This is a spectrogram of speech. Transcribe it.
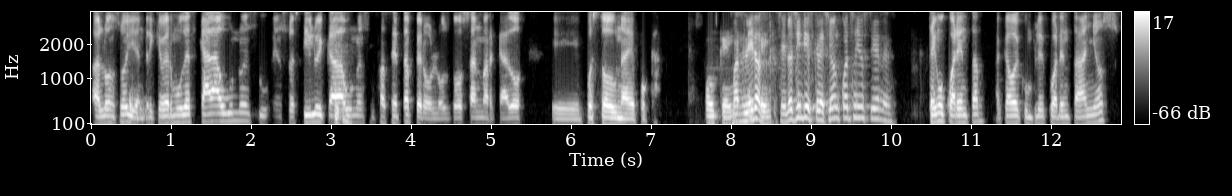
Alonso y Enrique Bermúdez, cada uno en su, en su estilo y cada uno en su faceta, pero los dos han marcado eh, pues toda una época. Ok. Marcelino, ok. si no es indiscreción, ¿cuántos años tienes? Tengo 40, acabo de cumplir 40 años.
